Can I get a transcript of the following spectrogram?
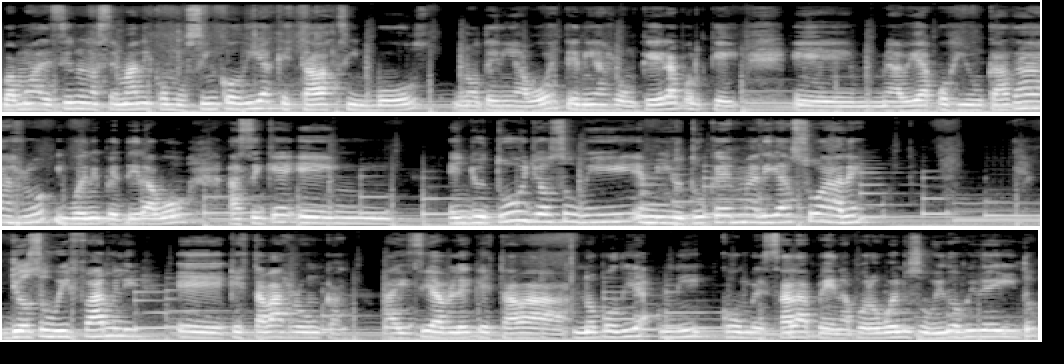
vamos a decir una semana y como cinco días que estaba sin voz, no tenía voz, tenía ronquera porque eh, me había cogido un catarro y bueno, y perdí la voz. Así que en, en YouTube yo subí, en mi YouTube que es María Suárez, yo subí Family eh, que estaba ronca. Ahí sí hablé que estaba, no podía ni conversar la pena, pero bueno, subí dos videitos,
